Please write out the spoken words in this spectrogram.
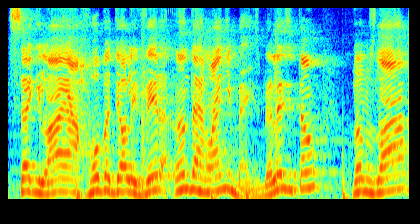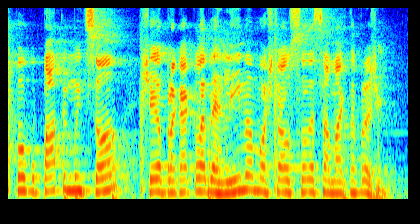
segue lá, é arroba de Oliveira, underline bass, beleza? Então, vamos lá, pouco papo e muito som. Chega para cá, Kleber Lima, mostrar o som dessa máquina para gente.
